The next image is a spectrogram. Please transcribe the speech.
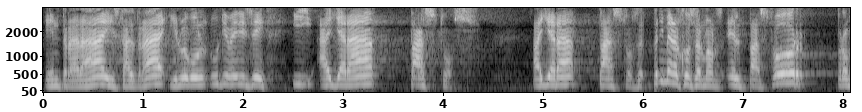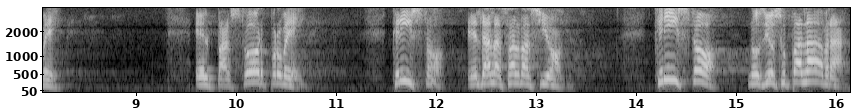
entrará y saldrá y luego último dice, y hallará pastos hallará pastos. Primera cosa, hermanos, el pastor provee. El pastor provee. Cristo, Él da la salvación. Cristo nos dio su palabra.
